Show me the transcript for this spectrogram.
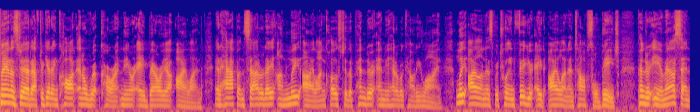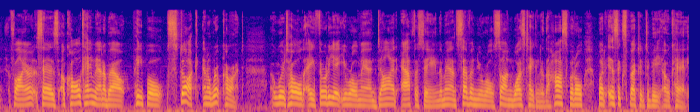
Man is dead after getting caught in a rip current near a barrier island. It happened Saturday on Lea Island, close to the Pender and New Hanover County line. Lea Island is between Figure 8 Island and Topsail Beach. Pender EMS and Fire says a call came in about people stuck in a rip current. We're told a 38 year old man died at the scene. The man's seven year old son was taken to the hospital but is expected to be okay.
